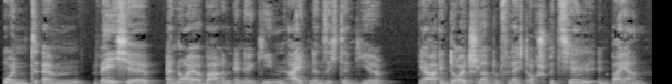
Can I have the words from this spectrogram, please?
Und ähm, welche erneuerbaren Energien eignen sich denn hier ja in Deutschland und vielleicht auch speziell in Bayern?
